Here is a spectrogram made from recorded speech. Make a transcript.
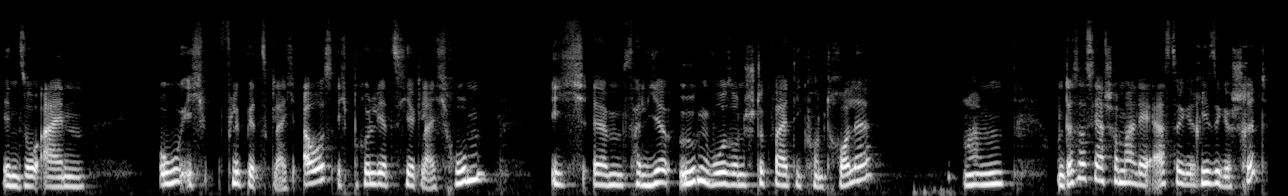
in so ein, oh, ich flippe jetzt gleich aus, ich brülle jetzt hier gleich rum, ich ähm, verliere irgendwo so ein Stück weit die Kontrolle. Ähm, und das ist ja schon mal der erste riesige Schritt,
